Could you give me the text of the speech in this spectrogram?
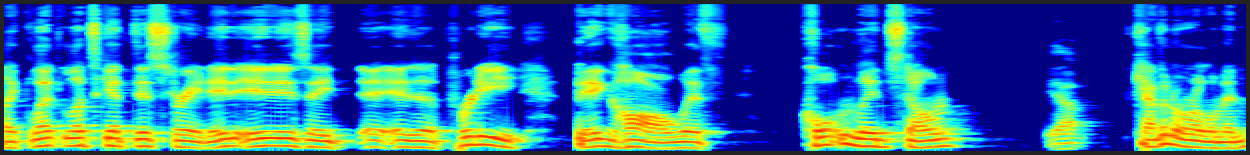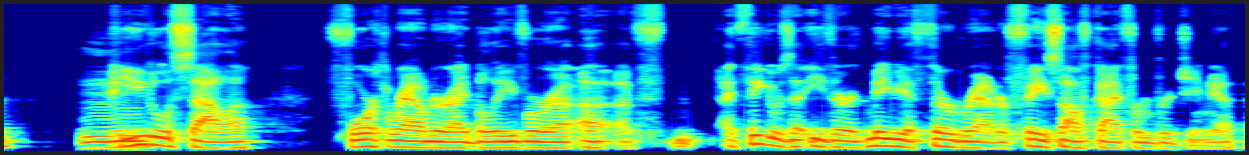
Like let let's get this straight. It, it is a it is a pretty big haul with Colton Lidstone, yeah, Kevin Orleman, mm-hmm. Petey LaSalla, fourth rounder, I believe, or a, a, a I think it was either maybe a third rounder face off guy from Virginia,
